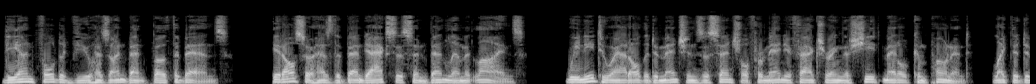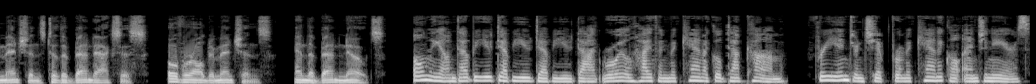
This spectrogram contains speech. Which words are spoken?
The unfolded view has unbent both the bends. It also has the bend axis and bend limit lines. We need to add all the dimensions essential for manufacturing the sheet metal component, like the dimensions to the bend axis, overall dimensions, and the bend notes. Only on www.royal-mechanical.com. Free internship for mechanical engineers.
